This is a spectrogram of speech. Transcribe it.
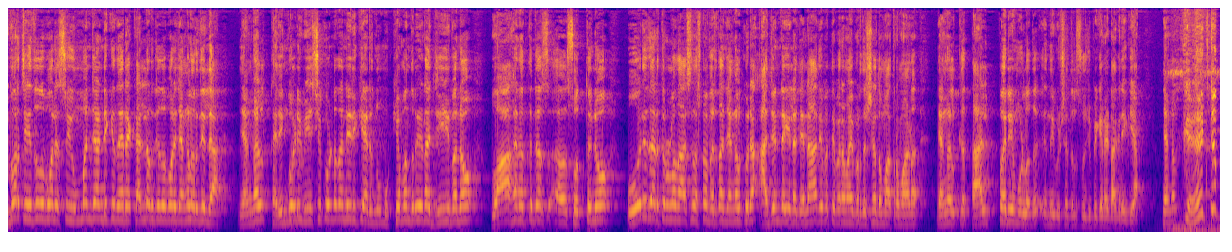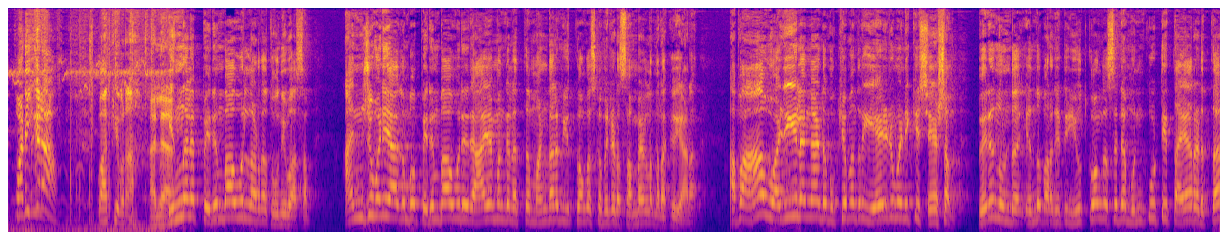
ഇവർ ചെയ്തതുപോലെ ശ്രീ ഉമ്മൻചാണ്ടിക്ക് നേരെ കല്ലെറിഞ്ഞതുപോലെ ഞങ്ങൾ എറിഞ്ഞില്ല ഞങ്ങൾ കരിങ്കോടി വീശിക്കൊണ്ട് തന്നെ ഇരിക്കുകയായിരുന്നു. മുഖ്യമന്ത്രിയുടെ ജീവനോ വാഹനത്തിന്റെ സ്വത്തിനോ ഒരു തരത്തിലുള്ള നാശനഷ്ടം വരുത്താൻ ഞങ്ങൾക്ക് ഒരു അജണ്ടയില്ല. ജനാധിപത്യപരമായ പ്രതിഷേധം മാത്രമാണ് ഞങ്ങൾക്ക് താല്പര്യമുള്ളത് എന്ന വിഷയത്തിൽ സൂചിപ്പിക്കാനായിട്ട് ആഗ്രഹിക്കുക. ഞങ്ങൾ കേട്ട് പഠിക്കടാ. ബാക്കി പറ ഇന്നലെ പെരുമ്പാവൂരിൽ നടന്ന തോന്നിവാസം. അഞ്ചു മണിയാകുമ്പോൾ പെരുമ്പാവൂര് രായമംഗലത്ത് മണ്ഡലം യൂത്ത് കോൺഗ്രസ് കമ്മിറ്റിയുടെ സമ്മേളനം നടക്കുകയാണ്. അപ്പൊ ആ വഴിയിലെങ്ങാണ്ട് മുഖ്യമന്ത്രി ഏഴു മണിക്ക് ശേഷം വരുന്നുണ്ട് എന്ന് പറഞ്ഞിട്ട് യൂത്ത് കോൺഗ്രസിന്റെ മുൻകൂട്ടി തയ്യാറെടുത്ത്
